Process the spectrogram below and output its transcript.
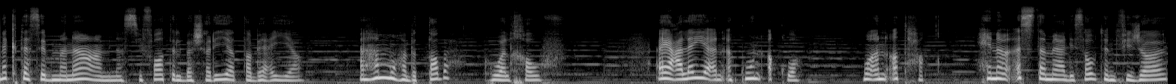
نكتسب مناعة من الصفات البشرية الطبيعية. أهمها بالطبع هو الخوف. أي علي أن أكون أقوى وأن أضحك حينما أستمع لصوت انفجار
